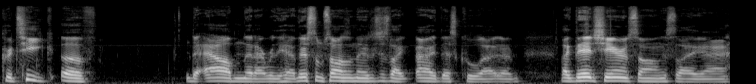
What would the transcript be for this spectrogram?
critique of the album that I really have. There's some songs in there that's just like, all right, that's cool. I, I like the Ed Sheeran song. It's like uh,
